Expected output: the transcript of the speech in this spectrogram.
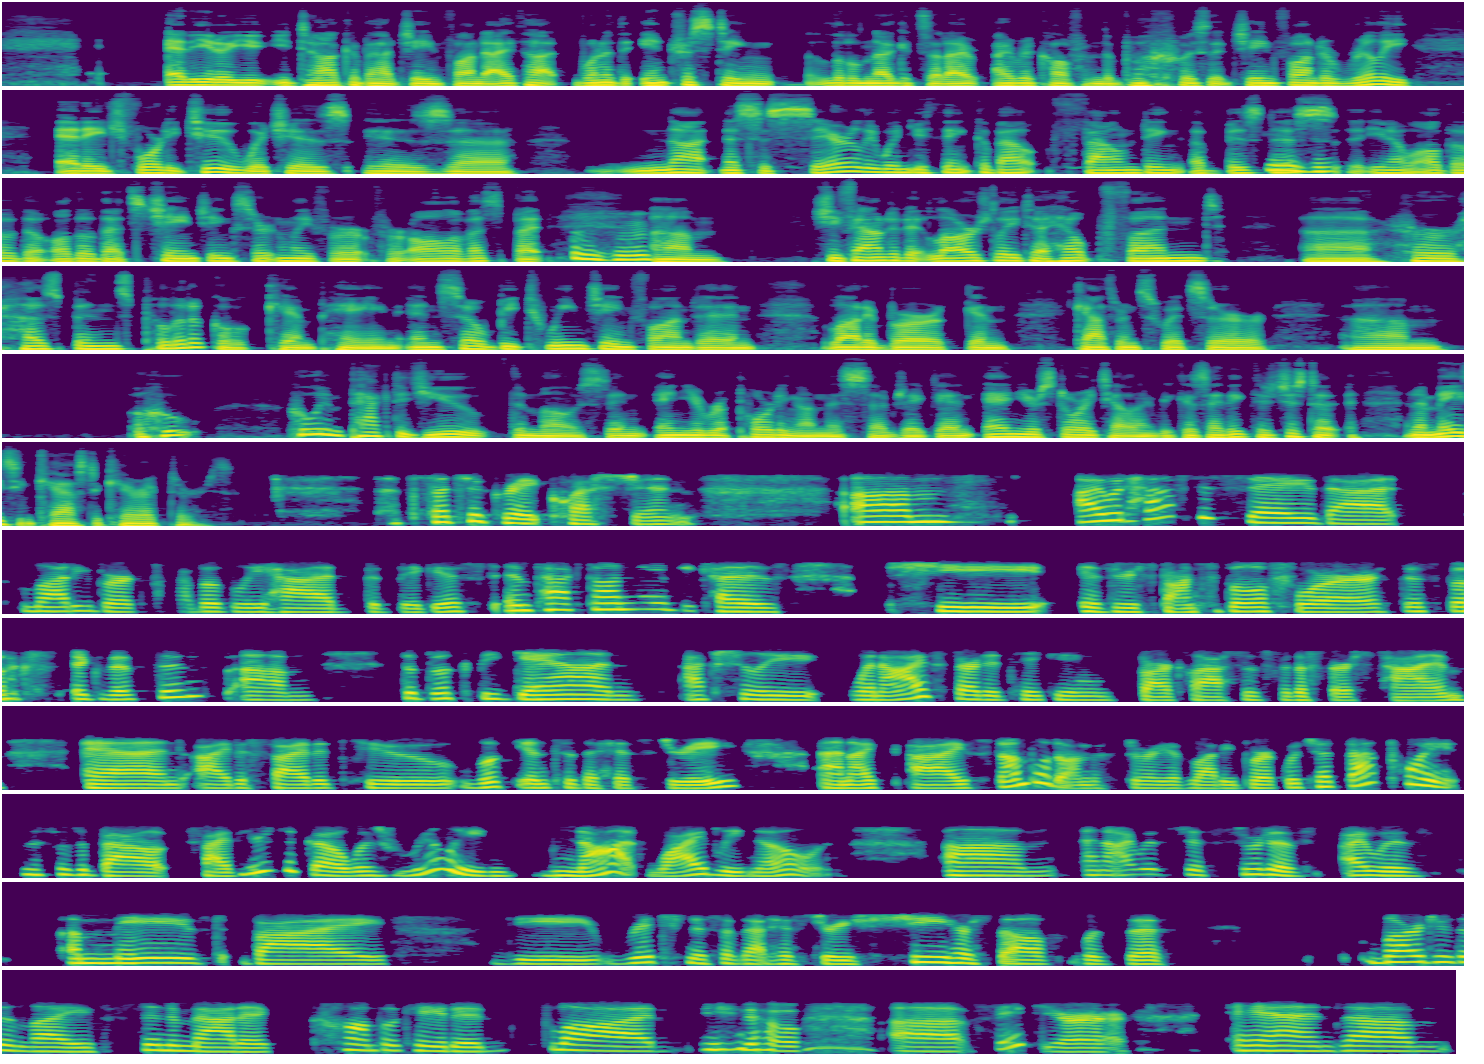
And you know, you, you talk about Jane Fonda. I thought one of the interesting little nuggets that I, I recall from the book was that Jane Fonda really at age 42, which is is uh, not necessarily when you think about founding a business, mm-hmm. you know, although the, although that's changing certainly for for all of us. But mm-hmm. um, she founded it largely to help fund uh, her husband's political campaign, and so between Jane Fonda and Lotte Berk and Kathrine Switzer, um, who who impacted you the most and, and your reporting on this subject and, and your storytelling? Because I think there's just a, an amazing cast of characters. That's such a great question. Um, I would have to say that Lotte Berk probably had the biggest impact on me because she is responsible for this book's existence. Um, the book began actually when I started taking barre classes for the first time. And I decided to look into the history. And I, I stumbled on the story of Lotte Berk, which at that point, this was about five years ago, was really not widely known. Um, and I was just sort of, I was amazed by the richness of that history. She herself was this larger than life, cinematic, complicated, flawed, you know, uh, figure. And um,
